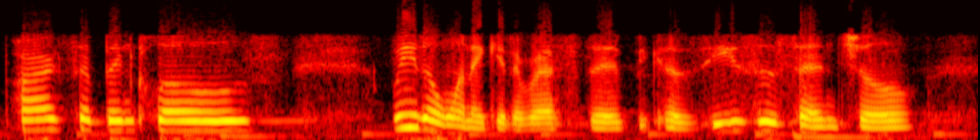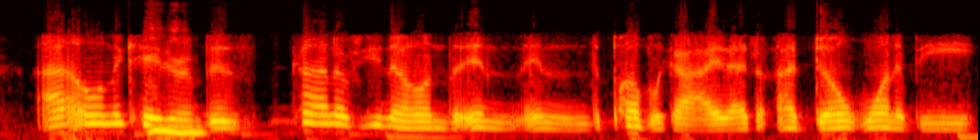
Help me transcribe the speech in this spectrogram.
parks have been closed. We don't want to get arrested because he's essential. I own a catering Mm-hmm. business, kind of, you know, in the in, in the public eye. I, I don't want to be,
